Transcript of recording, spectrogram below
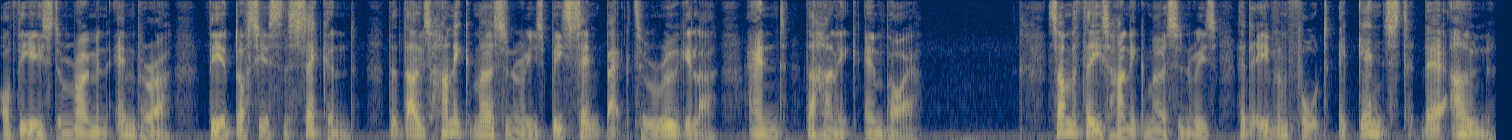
of the Eastern Roman Emperor Theodosius II that those Hunnic mercenaries be sent back to Rugila and the Hunnic Empire. Some of these Hunnic mercenaries had even fought against their own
